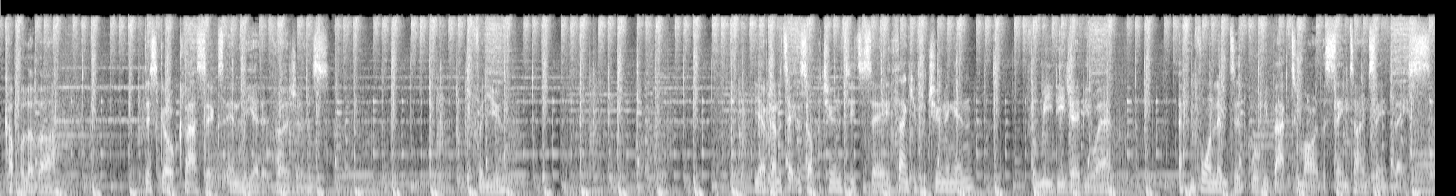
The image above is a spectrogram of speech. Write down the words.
A couple of uh, disco classics in re edit versions for you. Yeah, I'm going to take this opportunity to say thank you for tuning in. From me, DJ Beware. FM4 Unlimited will be back tomorrow at the same time, same place.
